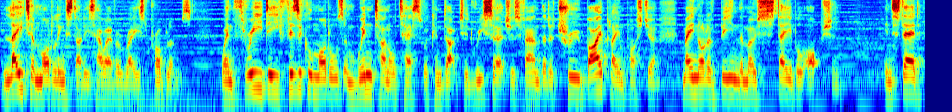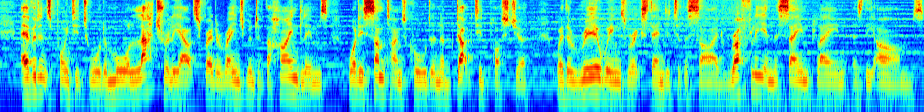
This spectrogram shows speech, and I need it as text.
Later modelling studies, however, raised problems. When 3D physical models and wind tunnel tests were conducted, researchers found that a true biplane posture may not have been the most stable option. Instead, evidence pointed toward a more laterally outspread arrangement of the hind limbs, what is sometimes called an abducted posture, where the rear wings were extended to the side roughly in the same plane as the arms.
